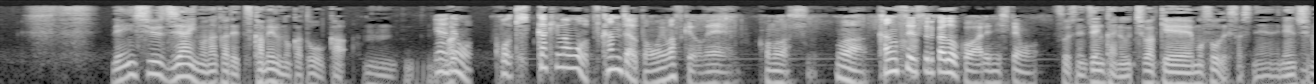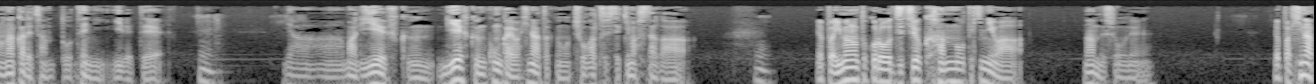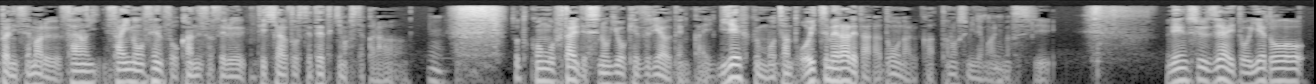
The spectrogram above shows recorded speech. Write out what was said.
練習試合の中で掴めるのかどうか。うん。いや、までも、こう、きっかけはもう掴んじゃうと思いますけどね。この、まあ、完成するかどうかはあれにしても。そうですね。前回の内訳もそうでしたしね。練習の中でちゃんと手に入れて。うん。いやー、まあ、リエフ君。リエフ君今回はひなた君を挑発してきましたが、うんやっぱ今のところ実力反応的には、なんでしょうね。やっぱひなたに迫る才才能センスを感じさせる敵キャラとして出てきましたから、うん。ちょっと今後二人でしのぎを削り合う展開。リエフ君もちゃんと追い詰められたらどうなるか楽しみでもありますし、練習試合といえど、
